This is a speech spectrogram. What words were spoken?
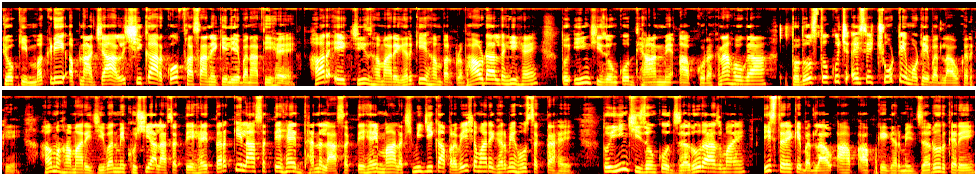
क्योंकि मकड़ी अपना जाल शिकार को फंसाने के लिए बनाती है। हर एक चीज़ हमारे घर की हम पर प्रभाव डाल रही है तो इन चीज़ों को ध्यान में आपको रखना होगा। तो दोस्तों, कुछ ऐसे छोटे मोटे बदलाव करके हम हमारे जीवन में खुशियाँ ला सकते हैं, तरक्की ला सकते हैं, धन ला सकते हैं, माँ लक्ष्मी जी का प्रवेश हमारे घर में हो सकता है। तो इन चीज़ों को ज़रूर आजमाएँ। इस तरह के बदलाव आप आपके घर में ज़रूर करें।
